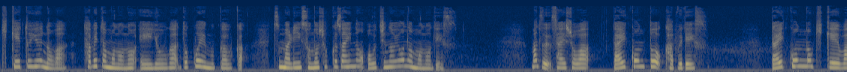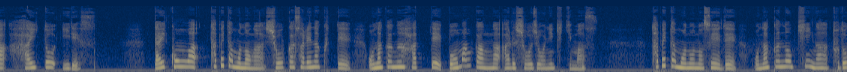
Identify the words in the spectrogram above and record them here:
気形というのは食べたものの栄養がどこへ向かうかつまりその食材のお家のようなものです。まず最初は大根とカブです。大根の気形は肺と胃です。大根は食べたものが消化されなくてお腹が張って膨満感がある症状に効きます。食べたもののせいでお腹の気が滞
